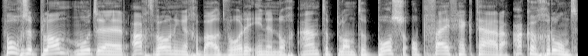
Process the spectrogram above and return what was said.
Volgens het plan moeten er acht woningen gebouwd worden in een nog aan te planten bos op 5 hectare akkergrond.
